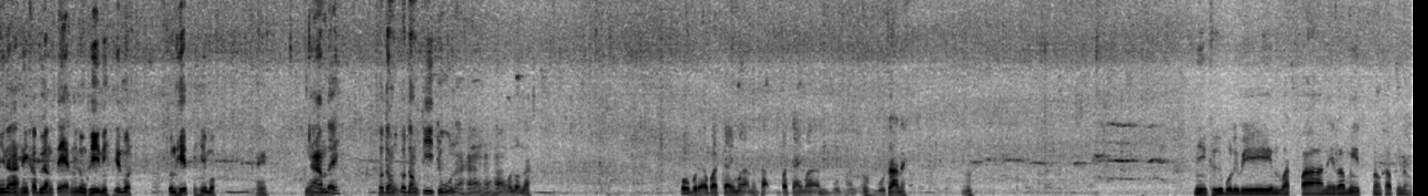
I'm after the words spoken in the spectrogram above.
นี่นะนี่กระเบื้องแตกนี่หลวงพี่นี่เห็นบดคนเห็ดนี่เห็นบดงามเด้บ่ต้องบ่ต้องตีจูนะห่างห่างห่างบ่หล่นนะโอ้บุได้เอาปัจจัยมาอันนะครับปัจจัยมาอันบูชาเออบูชาเนี่ยนี่คือบริเวณวัดป่าเนรมิตนะครับพี่น้อง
